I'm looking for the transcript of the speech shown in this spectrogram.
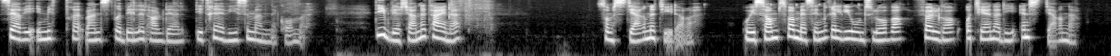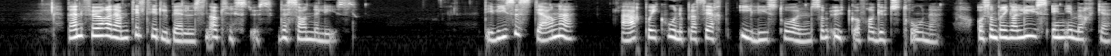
ser vi i midtre venstre billedhalvdel de tre visemennene komme. De blir kjennetegnet som stjernetydere, og i samsvar med sin religions lover følger og tjener de en stjerne. Den fører dem til tilbedelsen av Kristus, det sanne lys. De vise stjerne er på ikonet plassert i lysstrålen som utgår fra Guds trone, og som bringer lys inn i mørket,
